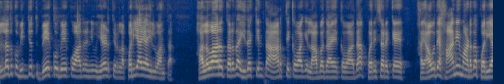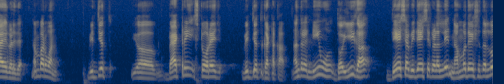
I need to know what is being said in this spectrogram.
ಎಲ್ಲದಕ್ಕೂ ವಿದ್ಯುತ್ ಬೇಕು ಬೇಕು ಆದರೆ ನೀವು ಹೇಳ್ತಿರಲ್ಲ, ಪರ್ಯಾಯ ಇಲ್ವಾ ಅಂತ. ಹಲವಾರು ಥರದ ಇದಕ್ಕಿಂತ ಆರ್ಥಿಕವಾಗಿ ಲಾಭದಾಯಕವಾದ ಪರಿಸರಕ್ಕೆ ಯಾವುದೇ ಹಾನಿ ಮಾಡದ ಪರ್ಯಾಯಗಳಿದೆ. ನಂಬರ್ ಒನ್ ವಿದ್ಯುತ್ ಬ್ಯಾಟ್ರಿ ಸ್ಟೋರೇಜ್ ವಿದ್ಯುತ್ ಘಟಕ. ಅಂದರೆ ನೀವು ದೊ, ಈಗ ದೇಶ ವಿದೇಶಗಳಲ್ಲಿ ನಮ್ಮ ದೇಶದಲ್ಲೂ,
